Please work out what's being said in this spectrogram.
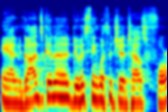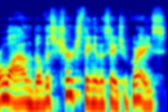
And God's going to do his thing with the Gentiles for a while and build this church thing in this age of grace.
